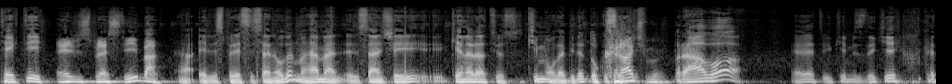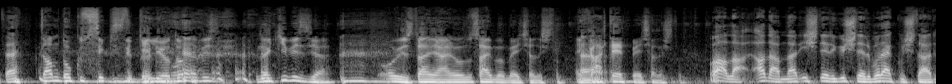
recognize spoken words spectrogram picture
Tek değil. Elvis Presley ben. Ha, Elvis Presley sen olur mu? Hemen e, sen şeyi e, kenara atıyorsun. Kim olabilir? 9 Kıraç mı? Bravo. Evet ülkemizdeki hakikaten Tam 9-8'lik geliyordu. Orada biz rakibiz ya. O yüzden yani onu saymamaya çalıştım. Ekarte etmeye çalıştım. Valla adamlar işleri güçleri bırakmışlar.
